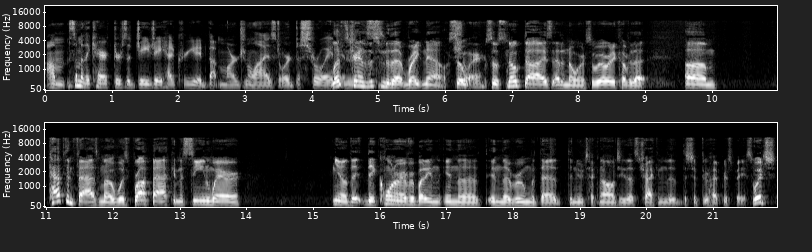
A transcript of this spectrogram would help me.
um, some of the characters that JJ had created got marginalized or destroyed. Let's transition to that right now. So, Sure. so Snoke dies out of nowhere. So we already covered that. Um, Captain Phasma was brought back in a scene where, you know, they they corner everybody in, in the in the room with that the new technology that's tracking the, the ship through hyperspace. Which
